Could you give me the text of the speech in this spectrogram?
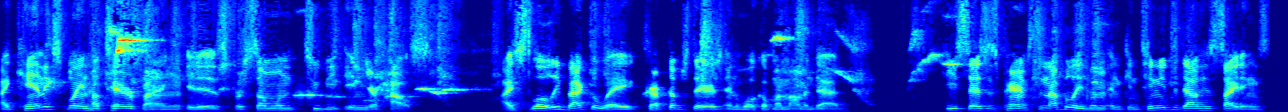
I can't explain how terrifying it is for someone to be in your house. I slowly backed away, crept upstairs, and woke up my mom and dad. He says his parents did not believe him and continued to doubt his sightings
